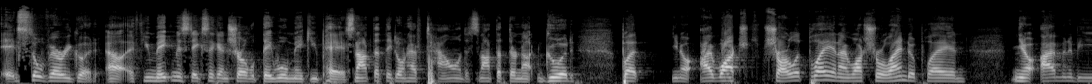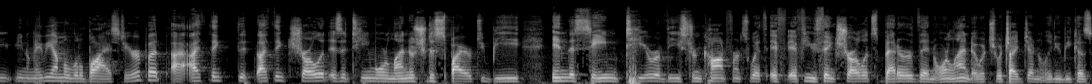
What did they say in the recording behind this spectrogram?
it's still very good. Uh, if you make mistakes against Charlotte, they will make you pay. It's not that they don't have talent. It's not that they're not good. But, you know, I watched Charlotte play and I watched Orlando play and, you know, I'm going to be, you know, maybe I'm a little biased here, but I, I, think that I think Charlotte is a team Orlando should aspire to be in the same tier of the Eastern Conference with. If, if you think Charlotte's better than Orlando, which which I generally do because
